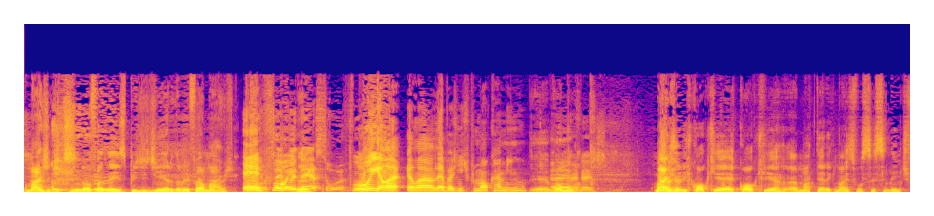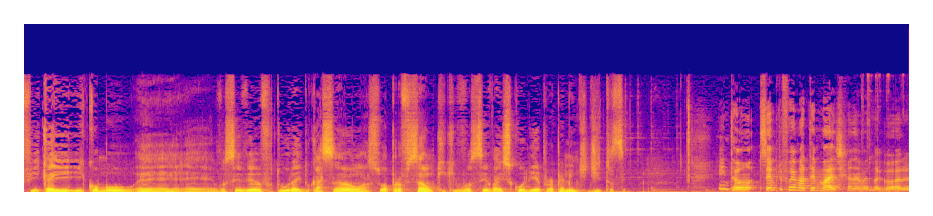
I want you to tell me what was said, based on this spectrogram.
A Marjorie que te ensinou a fazer isso, pedir dinheiro também foi a Marjorie. É, foi. Foi ideia sua. Foi, ela, ela leva a gente pro mau caminho. É, É vamos lá. verdade. Marjorie, qual que é, qual que é a matéria que mais você se identifica e, e como é, é, você vê no futuro a educação, a sua profissão, o que, que você vai escolher propriamente dito assim? Então, sempre foi matemática, né? Mas agora.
